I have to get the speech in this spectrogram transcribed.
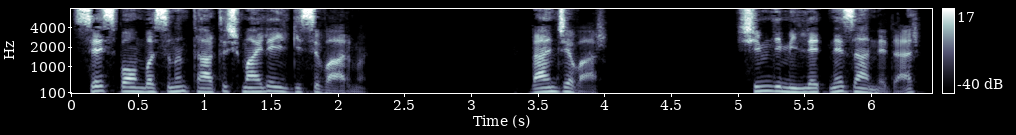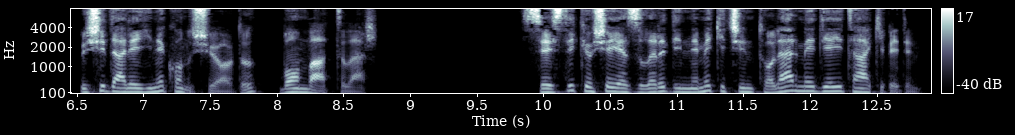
Ses bombasının tartışmayla ilgisi var mı? Bence var. Şimdi millet ne zanneder, IŞİD aleyhine konuşuyordu, bomba attılar. Sesli köşe yazıları dinlemek için Toler Medya'yı takip edin.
